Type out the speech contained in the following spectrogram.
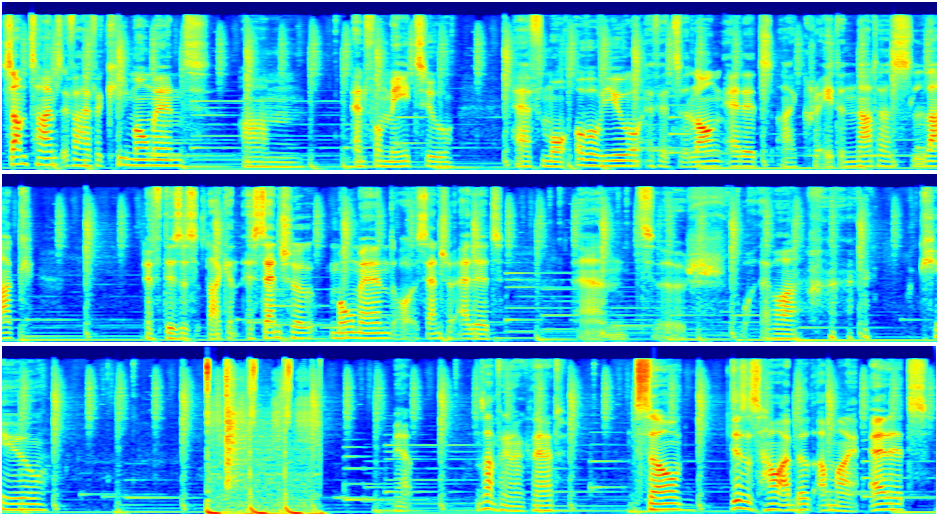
Sometimes if I have a key moment um, and for me to have more overview, if it's a long edit, I create another slug. If this is like an essential moment or essential edit and uh, whatever, Q. Yeah something like that. So this is how I build up my edits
